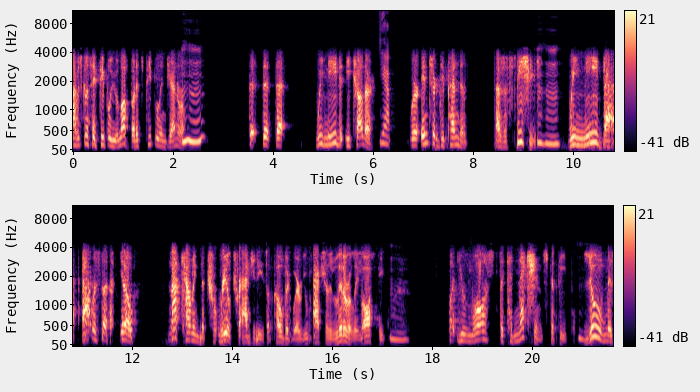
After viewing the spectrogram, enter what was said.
I was going to say people you love, but it's people in general Mm-hmm. that that that we need each other. Yep. We're interdependent as a species. Mm-hmm. We need that. That was the you know, not counting the tr- real tragedies of COVID, where you actually literally lost people. Mm-hmm. but you lost the connections to people. Mhm. Zoom is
